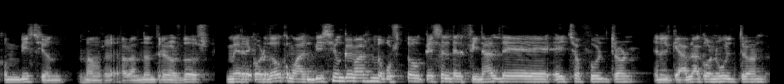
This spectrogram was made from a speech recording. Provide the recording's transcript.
con Vision, vamos, hablando entre los dos, me recordó como al Vision que más me gustó, que es el del final de Age of Ultron, en el que habla con Ultron,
